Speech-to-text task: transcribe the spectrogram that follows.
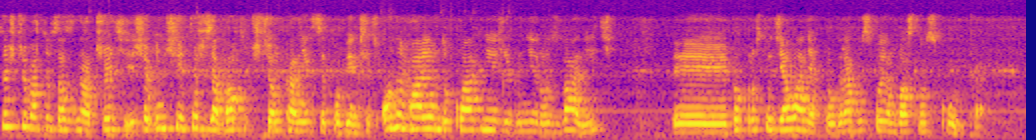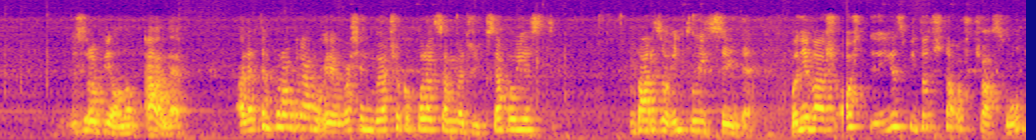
też trzeba tu zaznaczyć, że im się też za bardzo czcionka nie chce powiększać. One mają dokładnie, żeby nie rozwalić, po prostu działania programu swoją własną skórkę zrobioną, ale ale ten program, y, właśnie dlaczego polecam Magixa, bo jest bardzo intuicyjny, ponieważ oś, jest widoczna oś czasu,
